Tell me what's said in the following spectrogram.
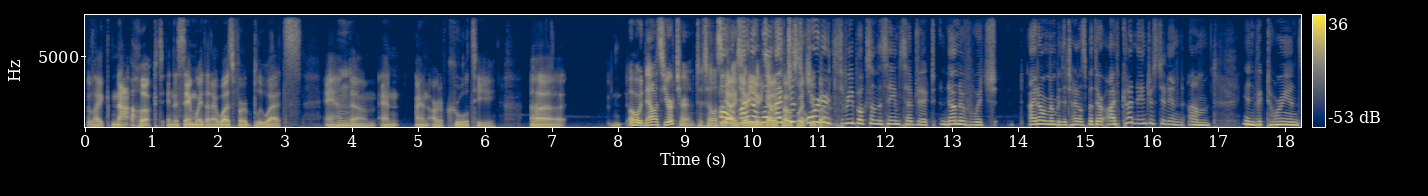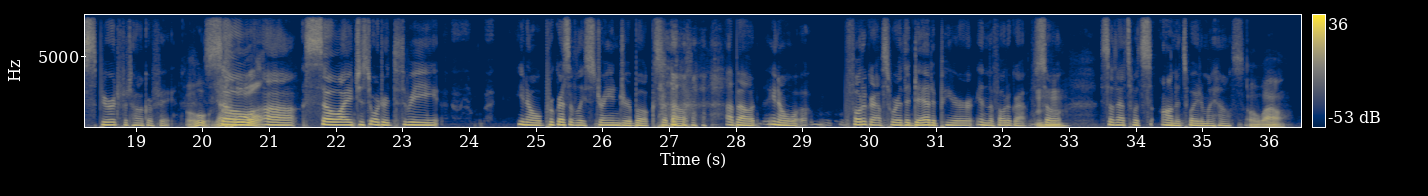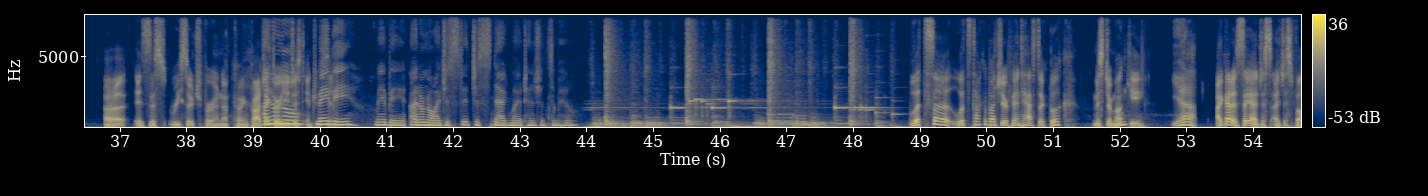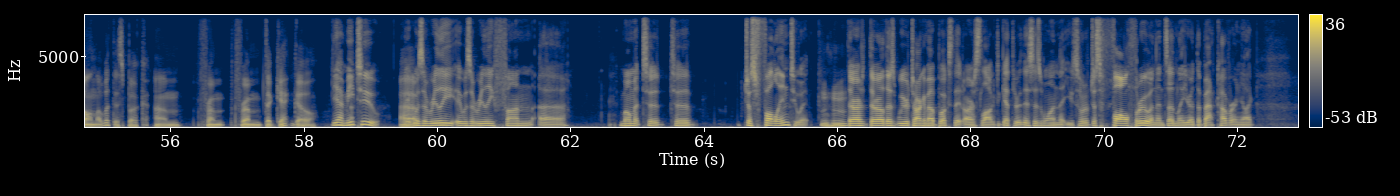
like not hooked in the same way that I was for Bluets and Hmm. um, and and Art of Cruelty. Uh, Oh, now it's your turn to tell us. oh, Yeah, about yeah, I you know. gotta Well, I've us just what you ordered three books on the same subject, none of which I don't remember the titles, but they're I've gotten interested in um in Victorian spirit photography. Oh, yeah. So, Cool. uh, so I just ordered three, you know, progressively stranger books about about you know photographs where the dead appear in the photograph. So, Mhm. so that's what's on its way to my house. oh wow. Uh, is this research for an upcoming project, or are know. you just interested? Maybe, maybe I don't know. I just it just snagged my attention somehow. Let's uh, let's talk about your fantastic book, Mr. Monkey. Yeah. I gotta say, I just I just fell in love with this book um, from from the get go. Yeah, me too. Uh, it was a really it was a really fun uh, moment to to just fall into it. Mm-hmm. There are there are others we were talking about books that are a slog to get through. This is one that you sort of just fall through and then suddenly you're at the back cover and you're like,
